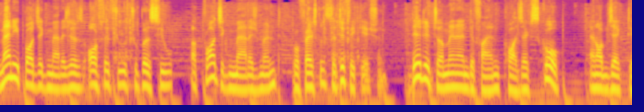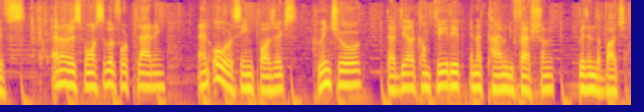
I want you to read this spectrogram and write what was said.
Many project managers also choose to pursue a project management professional certification. They determine and define project scope and objectives and are responsible for planning and overseeing projects to ensure that they are completed in a timely fashion within the budget.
